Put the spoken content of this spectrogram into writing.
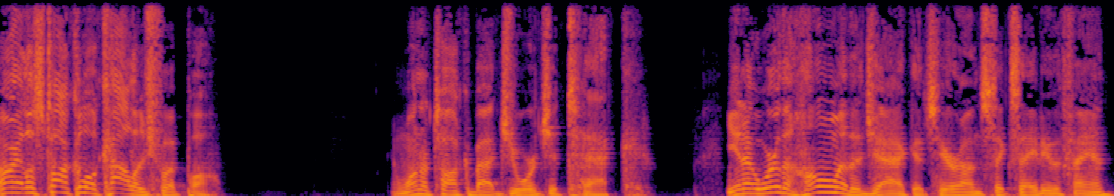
All right, let's talk a little college football. I want to talk about Georgia Tech. You know, we're the home of the Jackets here on 680 The Fan.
